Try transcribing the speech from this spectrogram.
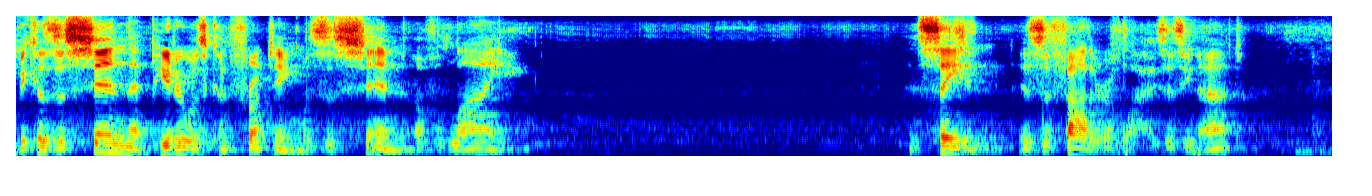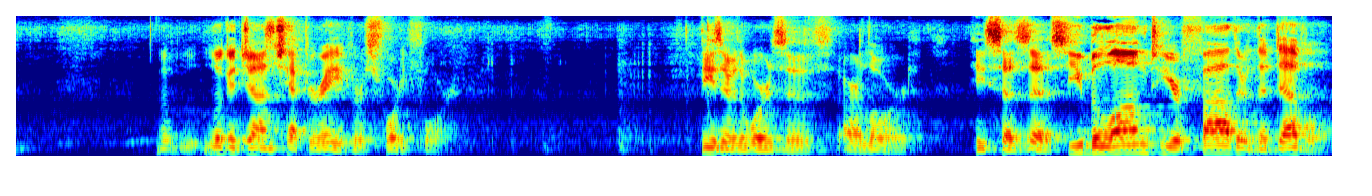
Because the sin that Peter was confronting was the sin of lying. And Satan is the father of lies, is he not? Look at John chapter 8, verse 44. These are the words of our Lord. He says this You belong to your father, the devil,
